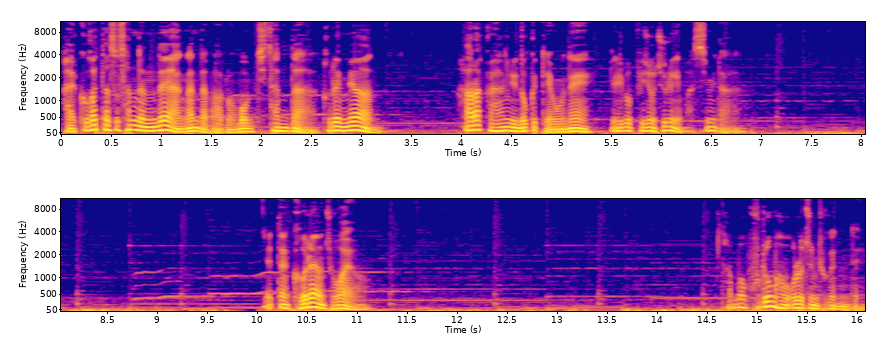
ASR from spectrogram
갈 것 같아서 샀는데 안 간다 바로 멈칫한다 그러면 하락할 확률이 높기 때문에 일부 비중을 줄이는 게 맞습니다. 일단 거래는 좋아요. 한번 후름 한번 올려주면 좋겠는데.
